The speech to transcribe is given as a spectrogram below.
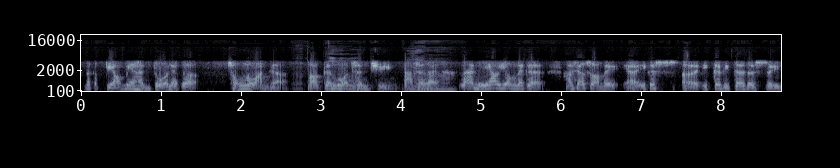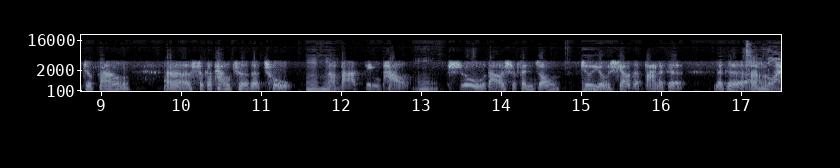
那个表面很多那个虫卵的哦，跟落尘菌打成的。嗯那你要用那个，好像是我们呃一个呃一个里德的水就放呃四个汤匙的醋，嗯哼，然后把它浸泡嗯。十五到二十分钟，就有效的把那个那个卵。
